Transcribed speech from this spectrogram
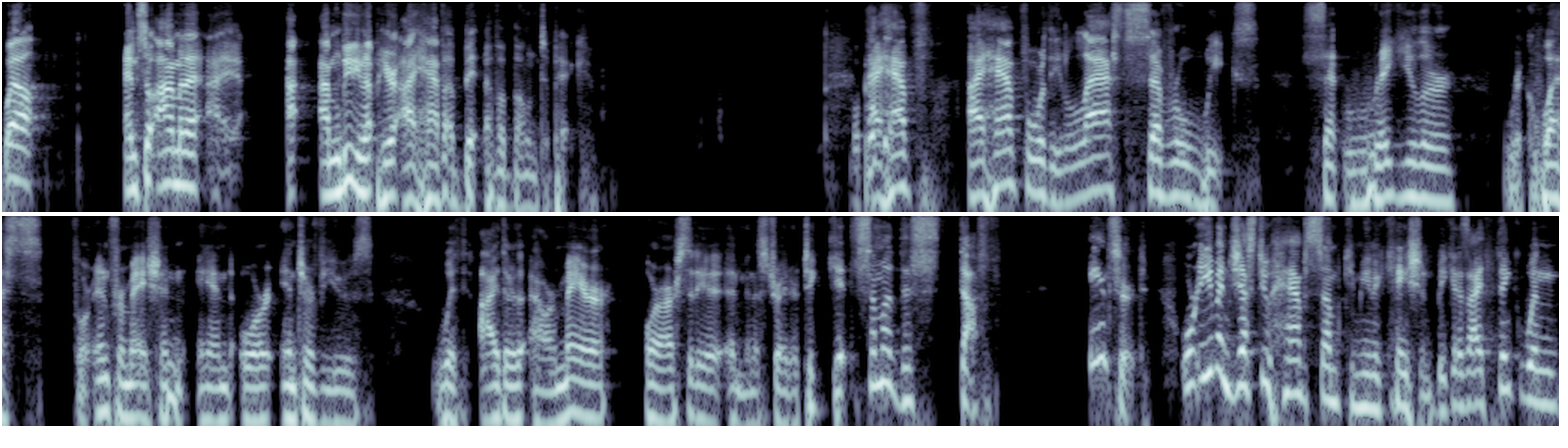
Well, and so I'm going to, I, I'm leading up here. I have a bit of a bone to pick. Well, I have, I have for the last several weeks sent regular requests for information and or interviews with either our mayor or our city administrator to get some of this stuff answered or even just to have some communication because i think when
